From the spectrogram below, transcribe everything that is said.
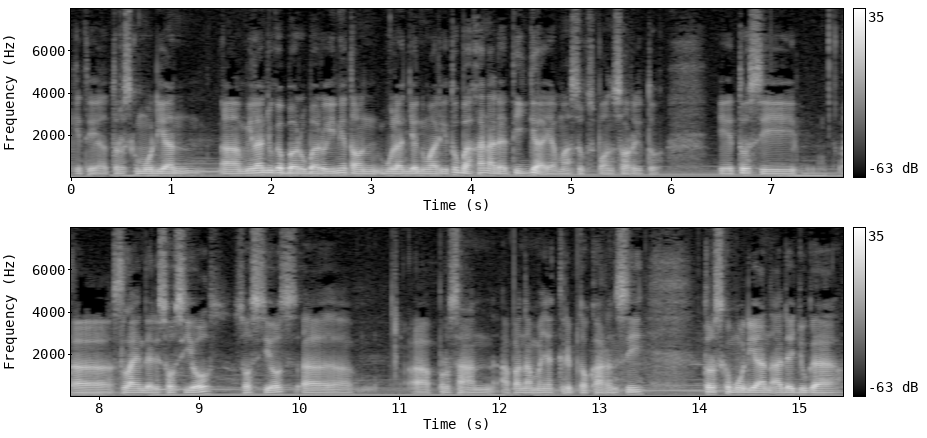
gitu ya. Terus kemudian uh, Milan juga baru-baru ini tahun bulan Januari itu bahkan ada tiga yang masuk sponsor itu, yaitu si uh, selain dari Sosio, Sosios uh, uh, perusahaan apa namanya cryptocurrency. Terus kemudian ada juga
